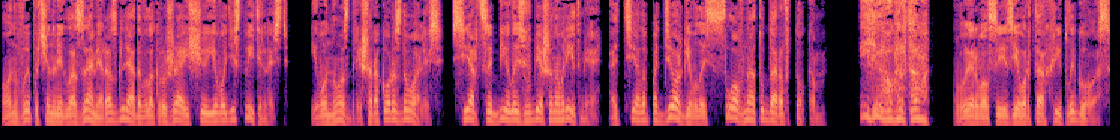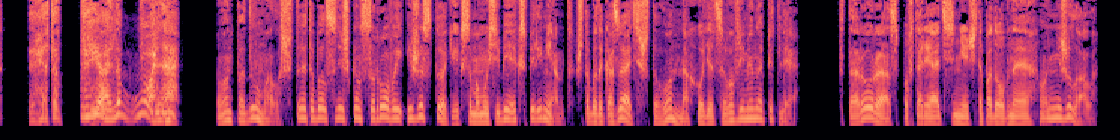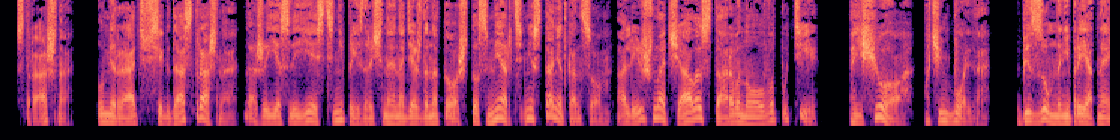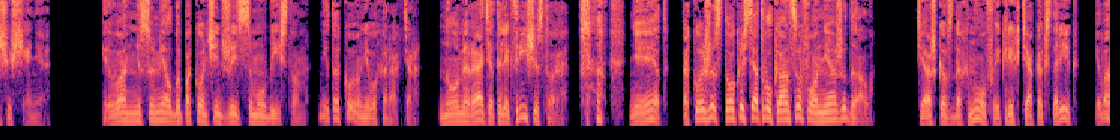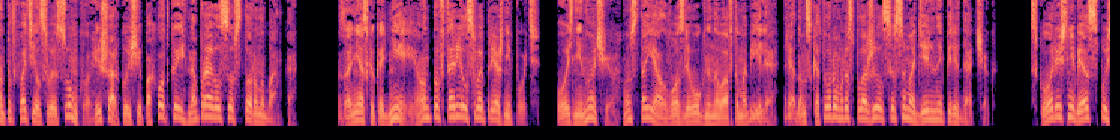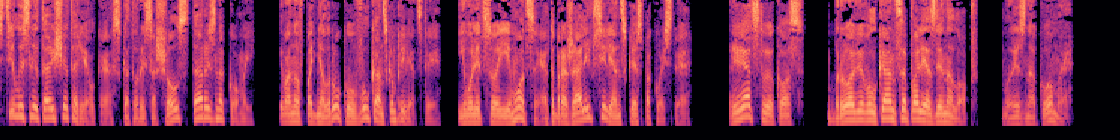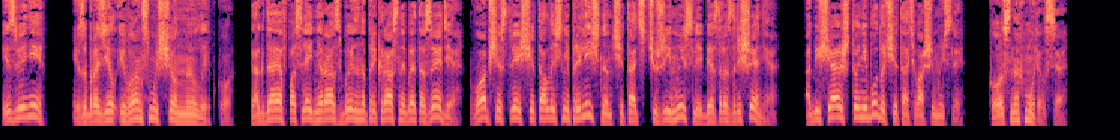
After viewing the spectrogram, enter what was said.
Он выпученными глазами разглядывал окружающую его действительность. Его ноздри широко раздувались, сердце билось в бешеном ритме, а тело подергивалось, словно от ударов током. «Йогуртом!» Вырвался из его рта хриплый голос. «Это реально больно!» Он подумал, что это был слишком суровый и жестокий к самому себе эксперимент, чтобы доказать, что он находится во временной петле. Второй раз повторять нечто подобное он не желал. Страшно. Умирать всегда страшно, даже если есть непризрачная надежда на то, что смерть не станет концом, а лишь начало старого нового пути. А еще очень больно. Безумно неприятное ощущение. Иван не сумел бы покончить жизнь самоубийством. Не такой у него характер. Но умирать от электричества? Нет, такой жестокости от вулканцев он не ожидал. Тяжко вздохнув и кряхтя как старик, Иван подхватил свою сумку и шаркающей походкой направился в сторону банка. За несколько дней он повторил свой прежний путь. Поздней ночью он стоял возле угнанного автомобиля, рядом с которым расположился самодельный передатчик. Вскоре с небес спустилась летающая тарелка, с которой сошел старый знакомый. Иванов поднял руку в вулканском приветствии. Его лицо и эмоции отображали вселенское спокойствие. «Приветствую, Кос». Брови вулканца полезли на лоб. «Мы знакомы?» «Извини», — изобразил Иван смущенную улыбку. Когда я в последний раз был на прекрасной Бетазеде, в обществе считалось неприличным читать чужие мысли без разрешения. Обещаю, что не буду читать ваши мысли». Кос нахмурился.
